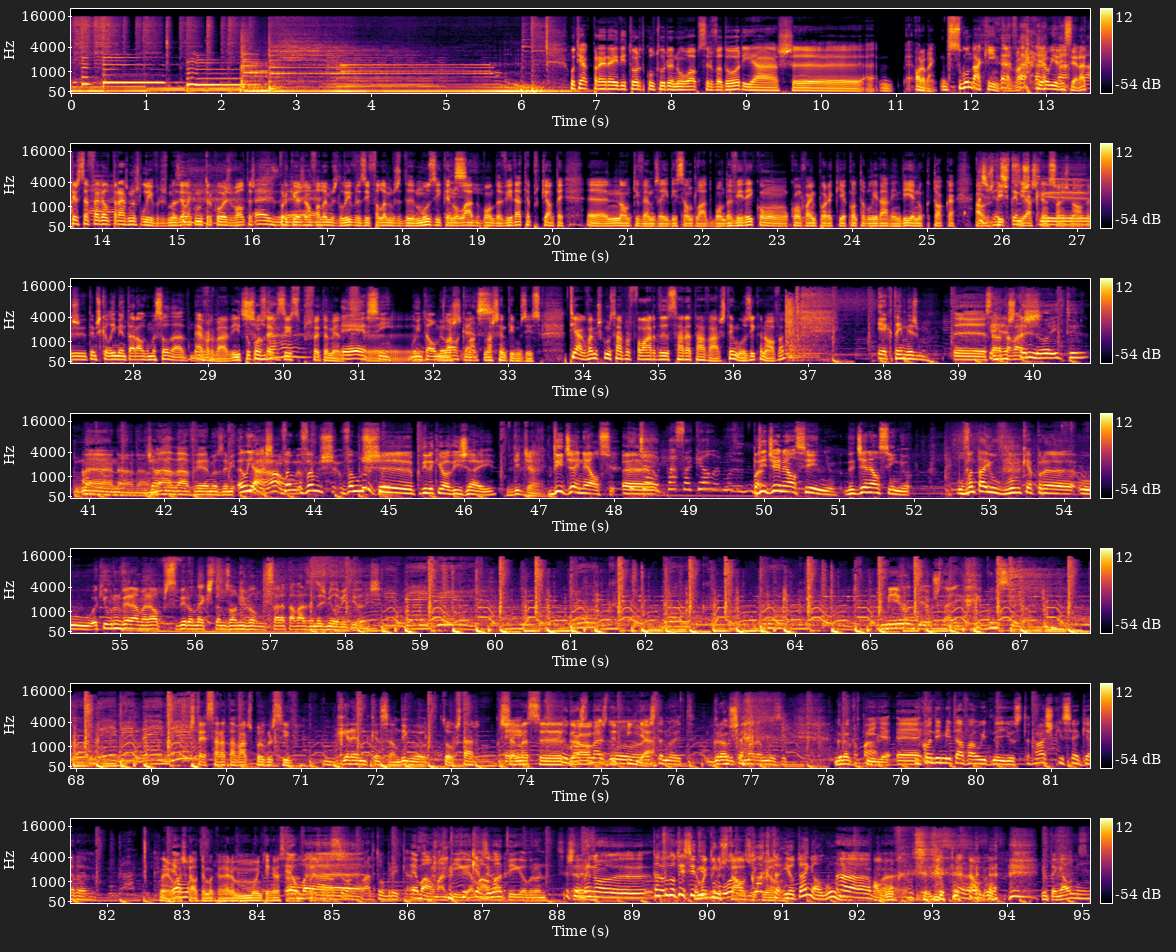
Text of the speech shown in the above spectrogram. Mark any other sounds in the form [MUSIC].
thank you O Tiago Pereira é editor de cultura no Observador e às. eh, ora bem, de segunda à quinta, [LAUGHS] vá, eu ia dizer, à terça-feira ele traz-nos livros, mas ele é que me trocou as voltas, Pois porque hoje não é. falamos de livros e falamos de música no Sim. lado bom da vida, até porque ontem eh, não tivemos a edição de lado bom da vida e com, convém pôr aqui a contabilidade em dia no que toca aos Às discos e às canções novas. Temos que alimentar alguma saudade. não É verdade, e tu Saudade. consegues isso perfeitamente. É, sim, Eh, muito ao meu nós, alcance. Nós, nós sentimos isso. Tiago, vamos começar por falar de Sara Tavares. Tem música nova? É que tem mesmo. Uh, Sara Esta Tavares. noite. Não, Ah, não, não, Já nada a ver, meus amigos. Aliás, Não. vamos, vamos, vamos eh, pedir aqui ao DJ, DJ. DJ Nelson, eh, DJ, passa aquela música. DJ Nelsinho. DJ Nelsinho, levanta aí o volume que é para o, aqui o Bruno Vera Amaral perceber onde é que estamos ao nível de Sara Tavares em 2022. Meu Deus, está irreconhecível. Isto é Sara Tavares progressivo. Grande canção, digo eu. Estou a gostar. Chama-se Eu gosto mais de do Pilha. Esta Noite. Grog- Vou chamar a música. [LAUGHS] Grog de Opa, pilha. Eh, E quando imitava a Whitney Houston, acho que isso é que era. Não, eu É acho um- que ela tem uma carreira muito engraçada. É uma-. Estou Eh, a a brincar. é uma alma antiga, é uma alma antiga, Bruno. Vocês também não. eh, Tá não, não sentido muito nostálgico. Claro que eu tenho algum. Ah. Algum. Eu tenho algum.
